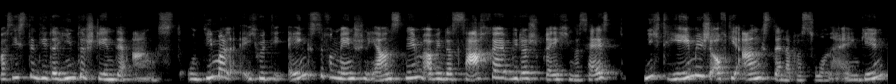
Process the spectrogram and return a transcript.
was ist denn die dahinterstehende Angst? Und die mal, ich würde die Ängste von Menschen ernst nehmen, aber in der Sache widersprechen. Das heißt, nicht hämisch auf die Angst einer Person eingehen,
